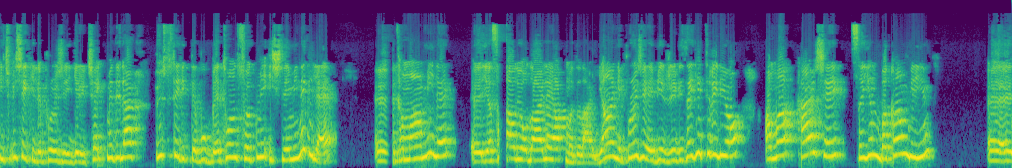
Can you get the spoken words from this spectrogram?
Hiçbir şekilde projeyi geri çekmediler. Üstelik de bu beton sökme işlemini bile e, tamamıyla e, yasal yollarla yapmadılar. Yani projeye bir revize getiriliyor ama her şey Sayın Bakan Bey'in e,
